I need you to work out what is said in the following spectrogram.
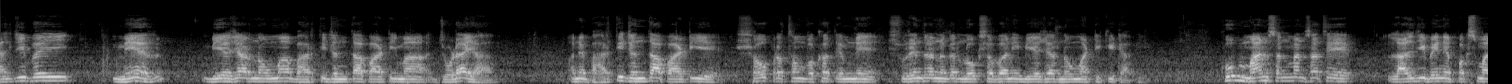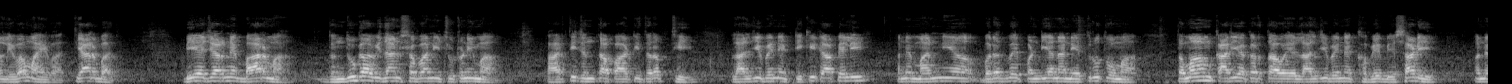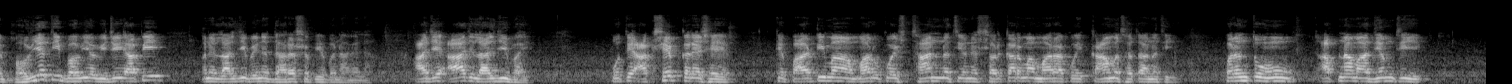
લાલજીભાઈ મેર બે હજાર નવમાં ભારતીય જનતા પાર્ટીમાં જોડાયા અને ભારતીય જનતા પાર્ટીએ સૌ પ્રથમ વખત એમને સુરેન્દ્રનગર લોકસભાની બે હજાર નવમાં ટિકિટ આપી. ખૂબ માન સન્માન સાથે લાલજીભાઈને પક્ષમાં લેવામાં આવ્યા. ત્યારબાદ બે હજાર ને બારમાં ધંધુકા વિધાનસભાની ચૂંટણીમાં ભારતીય જનતા પાર્ટી તરફથી લાલજીભાઈને ટિકિટ આપેલી અને માનનીય ભરતભાઈ પંડ્યાના નેતૃત્વમાં તમામ કાર્યકર્તાઓએ લાલજીભાઈને ખભે બેસાડી અને ભવ્યથી ભવ્ય વિજય આપી અને લાલજીભાઈને ધારાસભ્ય બનાવેલા. આજે આ જ લાલજીભાઈ પોતે આક્ષેપ કરે છે કે પાર્ટીમાં મારું કોઈ સ્થાન નથી અને સરકારમાં મારા કોઈ કામ થતા નથી. પરંતુ હું આપના માધ્યમથી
